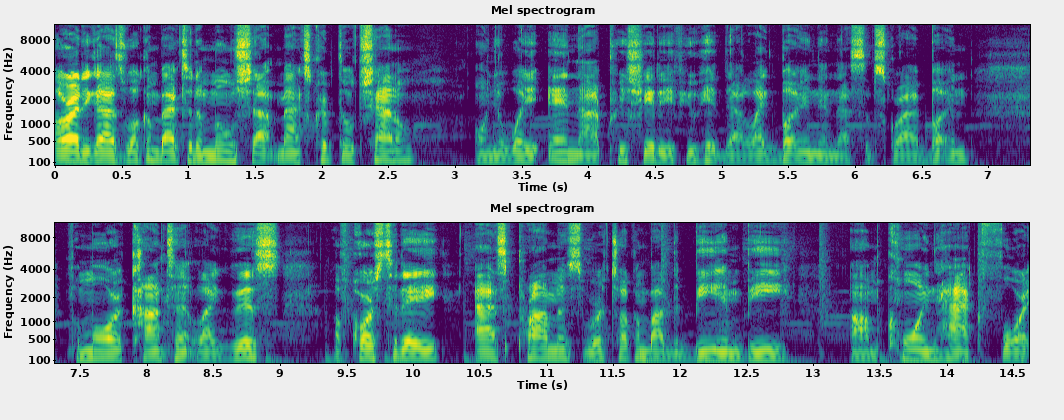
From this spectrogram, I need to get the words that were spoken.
Alrighty guys, welcome back to the Moonshot Max Crypto channel. On your way in, I appreciate it if you hit that like button and that subscribe button for more content like this. Of course, today, as promised, we're talking about the BNB um, coin hack for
